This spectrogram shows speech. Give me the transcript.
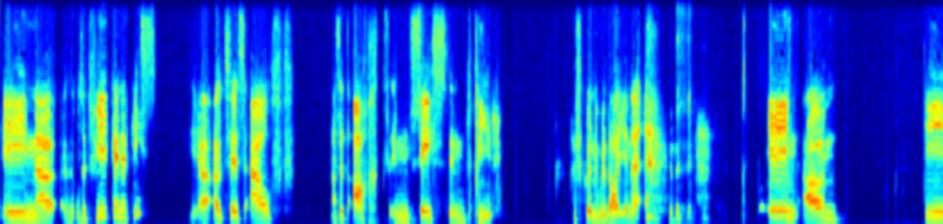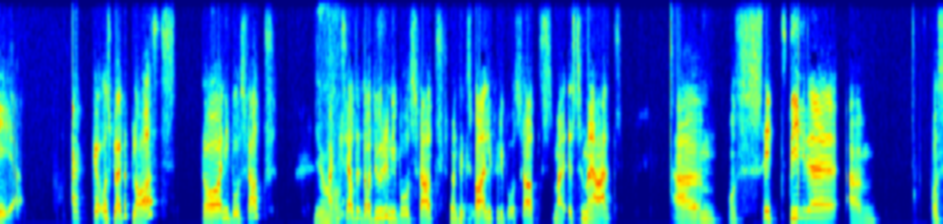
En uh, ons het vier kindertjies ja, oudste is 11. Dan sit 8 en 6 en 4. Verskoning vir daai ene. en ehm um, die ek ons bly 'n plaas daar in die Bosveld. Ja. Ek sê altyd daar deur in die Bosveld want ek spaar lief vir die Bosveld, maar is in my hart. Ehm um, ons het diere, ehm um, ons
